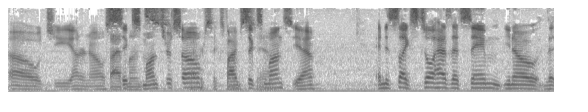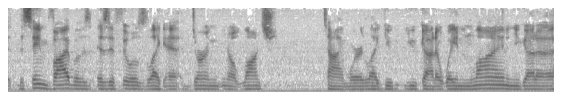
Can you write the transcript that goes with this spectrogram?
oh gee, I don't know, Five six months, months, or so, five or six five months, six yeah. months, yeah. and it's like still has that same you know the, the same vibe as, as if it was like at, during you know launch time where like you you gotta wait in line and you gotta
